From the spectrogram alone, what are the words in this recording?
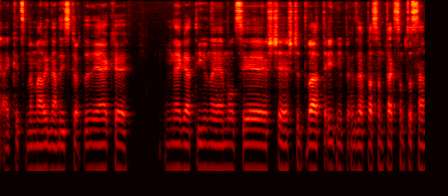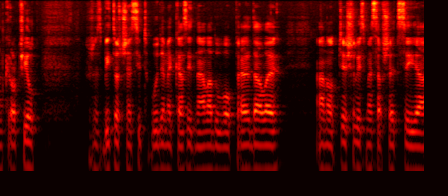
aj keď sme mali na Discorde nejaké negatívne emócie ešte, ešte 2-3 dní pred zápasom, tak som to sám kročil, že zbytočne si tu budeme kaziť náladu vopred, ale áno, tešili sme sa všetci a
